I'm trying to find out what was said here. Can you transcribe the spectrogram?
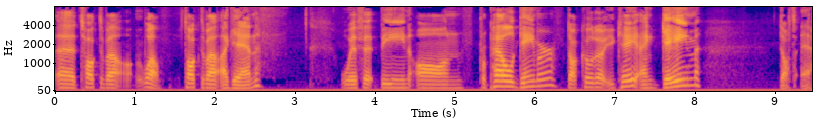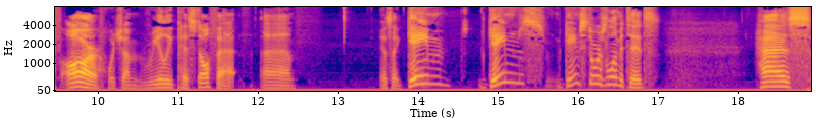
uh, talked about. Well, talked about again, with it being on PropelGamer.co.uk and game.fr, which I'm really pissed off at. Um, it's like game games game stores limited has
